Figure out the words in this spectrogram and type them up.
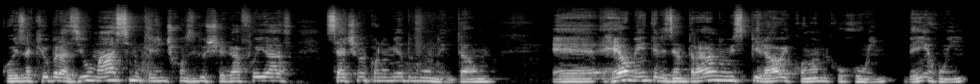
Coisa que o Brasil, o máximo que a gente conseguiu chegar foi a sétima economia do mundo. Então, é, realmente eles entraram num espiral econômico ruim, bem ruim,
